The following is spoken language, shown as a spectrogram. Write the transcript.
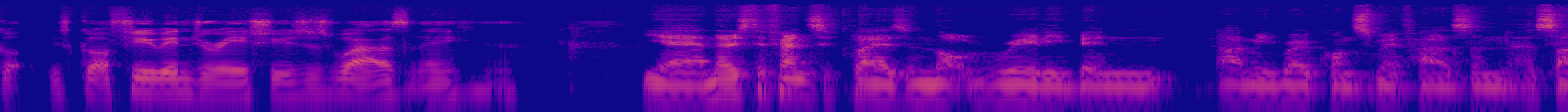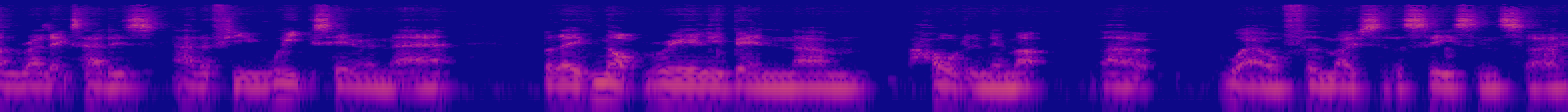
got he's got a few injury issues as well, hasn't he? Yeah, and those defensive players have not really been. I mean, Roquan Smith has, and Haason Reddick's had his had a few weeks here and there, but they've not really been um, holding him up uh, well for most of the season. So,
